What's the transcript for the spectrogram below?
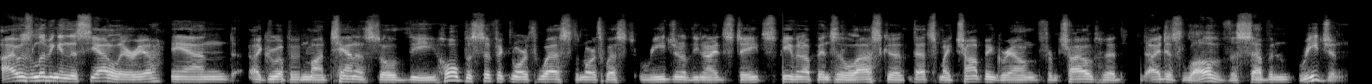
I was living in the Seattle area and I grew up in Montana. So the whole Pacific Northwest, the Northwest region of the United States, even up into Alaska, that's my chomping ground from childhood. I just love the seven region.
